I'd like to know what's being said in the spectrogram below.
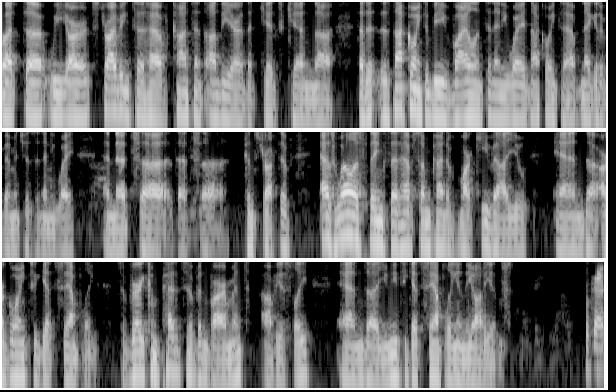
but uh, we are striving to have content on the air that kids can uh, that is not going to be violent in any way, not going to have negative images in any way, and that's uh, that's uh, constructive, as well as things that have some kind of marquee value and uh, are going to get sampling. It's a very competitive environment, obviously, and uh, you need to get sampling in the audience. Okay.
